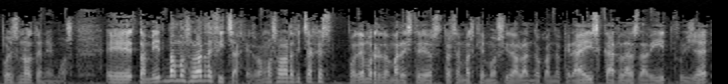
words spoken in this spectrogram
pues no tenemos. Eh, también vamos a hablar de fichajes. Vamos a hablar de fichajes. Podemos retomar este, estos temas que hemos ido hablando cuando queráis, Carlas, David, Fruget,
